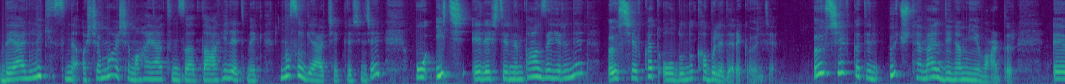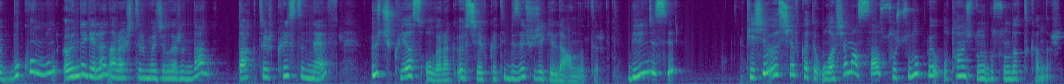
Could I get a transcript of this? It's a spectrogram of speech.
değerlilik hissini aşama aşama hayatınıza dahil etmek nasıl gerçekleşecek? O iç eleştirinin panzehirinin öz şefkat olduğunu kabul ederek önce. Öz şefkatin üç temel dinamiği vardır. E, bu konunun önde gelen araştırmacılarından Dr. Kristen Neff üç kıyas olarak öz şefkati bize şu şekilde anlatır. Birincisi Kişi öz şefkate ulaşamazsa suçluluk ve utanç duygusunda tıkanır.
